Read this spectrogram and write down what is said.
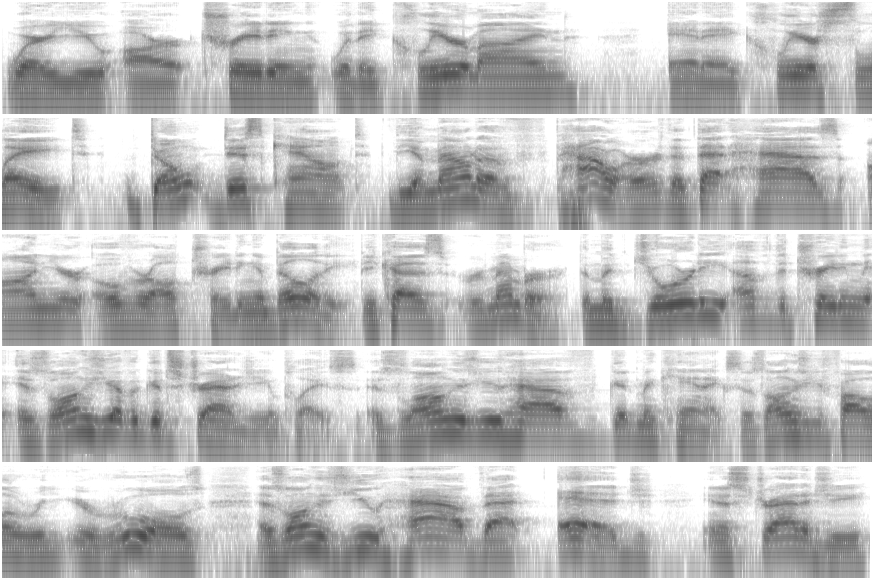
where you are trading with a clear mind and a clear slate, don't discount the amount of power that that has on your overall trading ability. Because remember, the majority of the trading, as long as you have a good strategy in place, as long as you have good mechanics, as long as you follow your rules, as long as you have that edge in a strategy,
